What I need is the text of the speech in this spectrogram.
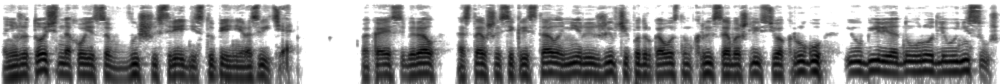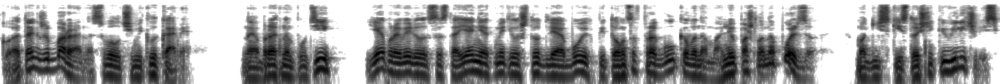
Они уже точно находятся в высшей средней ступени развития. Пока я собирал оставшиеся кристаллы, Мир и Живчик под руководством крысы обошли всю округу и убили одну уродливую несушку, а также барана с волчьими клыками. На обратном пути я проверил их состояние и отметил, что для обоих питомцев прогулка в аномалию пошла на пользу. Магические источники увеличились,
